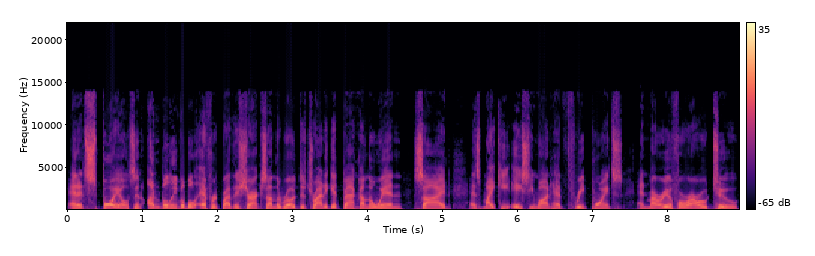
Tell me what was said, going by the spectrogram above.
and it spoils an unbelievable effort by the Sharks on the road to try to get back on the win side as Mikey Eyssimont had three points and Mario Ferraro two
